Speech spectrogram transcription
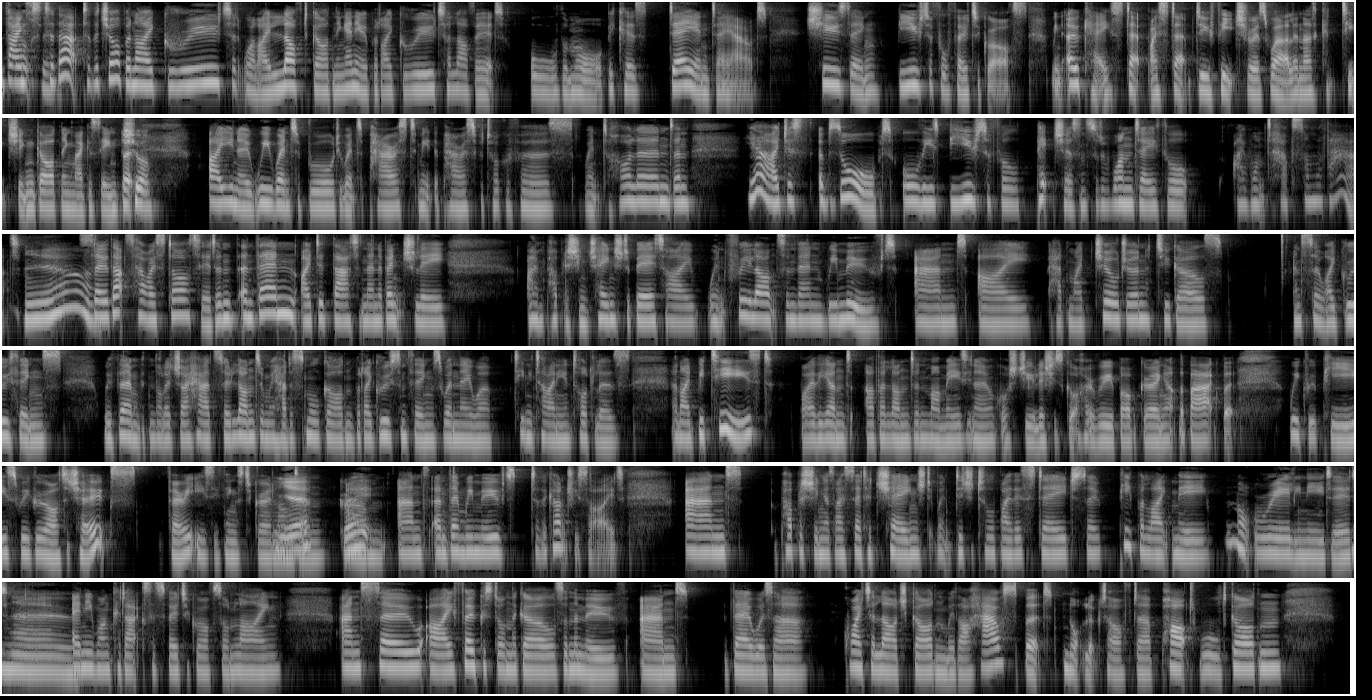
Thanks to that, to the job. And I grew to, well, I loved gardening anyway, but I grew to love it all the more because day in, day out, choosing beautiful photographs. I mean, okay, step by step do feature as well in a teaching gardening magazine, but Sure. I, you know, we went abroad, we went to Paris to meet the Paris photographers, went to Holland, and yeah, I just absorbed all these beautiful pictures and sort of one day thought, I want to have some of that. Yeah. So that's how I started. And and then I did that and then eventually I'm publishing changed a bit. I went freelance and then we moved and I had my children, two girls. And so I grew things with them with the knowledge I had. So London we had a small garden, but I grew some things when they were teeny tiny and toddlers. And I'd be teased by the other London mummies, you know, gosh, Julia, she's got her rhubarb growing out the back. But we grew peas, we grew artichokes, very easy things to grow in Yeah, London. Um, great. and and then we moved to the countryside. And publishing, as I said, had changed. It went digital by this stage. So people like me, not really needed. no. Anyone could access photographs online. And so I focused on the girls and the move. And there was a quite a large garden with our house, but not looked after, part walled garden,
